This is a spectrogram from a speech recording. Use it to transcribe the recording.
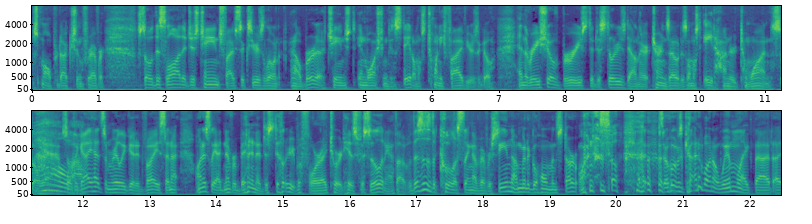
small production forever. So this law that just changed five, six years ago in Alberta changed in Washington State almost 25 years ago. And the ratio of breweries to distilleries down there, turns out, is almost 800 to 1. So, Wow. so the guy had some really good advice. And I, honestly, I'd never been in a distillery before. I toured his facility. I thought, well, this is the coolest thing I've ever seen. I'm going to go home and start one. so, so it was kind of on a whim like that. I,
